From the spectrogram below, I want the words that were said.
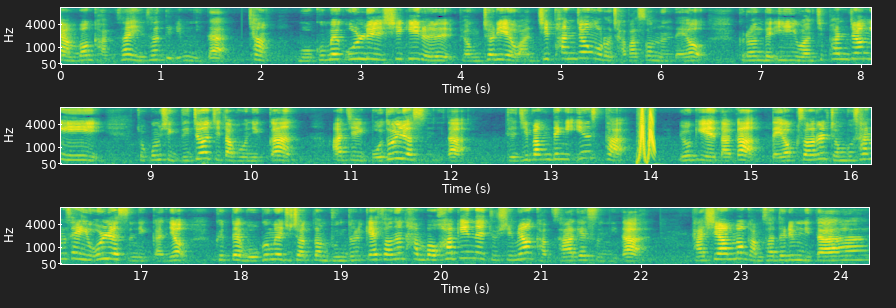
한번 감사 인사드립니다. 참, 모금액 올릴 시기를 병철이의 완치 판정으로 잡았었는데요. 그런데 이 완치 판정이 조금씩 늦어지다 보니까 아직 못 올렸습니다. 돼지방댕이 인스타 여기에다가 내역서를 전부 상세히 올렸으니까요. 그때 모금해 주셨던 분들께서는 한번 확인해 주시면 감사하겠습니다. 다시 한번 감사드립니다.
